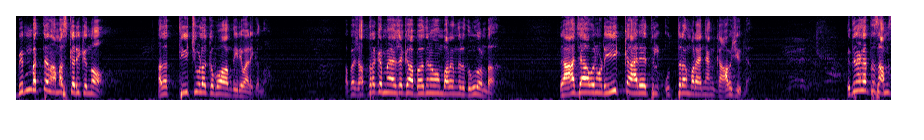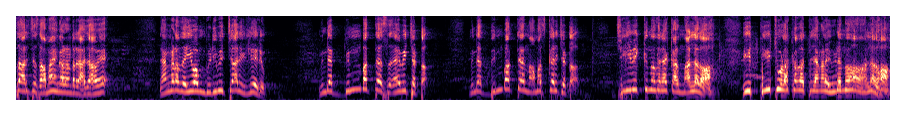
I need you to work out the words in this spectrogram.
ബിംബത്തെ നമസ്കരിക്കുന്നോ. അത് തീച്ചുളക്ക് പോകാൻ തീരുമാനിക്കുന്നു. അപ്പൊ ശത്രുക്കൻ മേശക്ക് അപേദനവും പറയുന്നൊരു ദൂതുണ്ട്. രാജാവിനോട് ഈ കാര്യത്തിൽ ഉത്തരം പറയാൻ ഞങ്ങൾക്ക് ആവശ്യമില്ല. ഇതിനകത്ത് സംസാരിച്ച് സമയം കളയേണ്ട രാജാവേ. ഞങ്ങളുടെ ദൈവം വിടിവിച്ചാലില്ലേലും നിന്റെ ബിംബത്തെ സേവിച്ചിട്ട് നിന്റെ ബിംബത്തെ നമസ്കരിച്ചിട്ട് ജീവിക്കുന്നതിനേക്കാൾ നല്ലതാ. ഈ തീച്ചുളക്കകത്ത് ഞങ്ങളെ ഇടുന്നതാ നല്ലതാ.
